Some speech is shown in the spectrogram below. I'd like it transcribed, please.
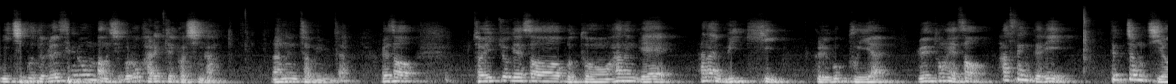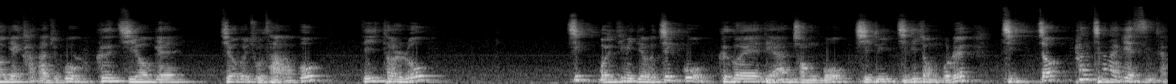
이 친구들을 새로운 방식으로 가르칠 것인가? 라는 점입니다. 그래서 저희 쪽에서 보통 하는 게 하나 위키 그리고 VR을 통해서 학생들이 특정 지역에 가가지고 그 지역의 지역을 조사하고 디지털로 찍 멀티미디어로 찍고 그거에 대한 정보 지리, 지리 정보를 직접 편찬하게 했습니다.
